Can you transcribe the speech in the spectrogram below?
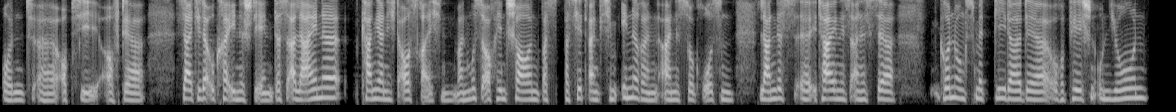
und äh, ob sie auf der Seite der Ukraine stehen. Das alleine kann ja nicht ausreichen. Man muss auch hinschauen, was passiert eigentlich im Inneren eines so großen Landes. Äh, Italien ist eines der Gründungsmitglieder der Europäischen Union.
